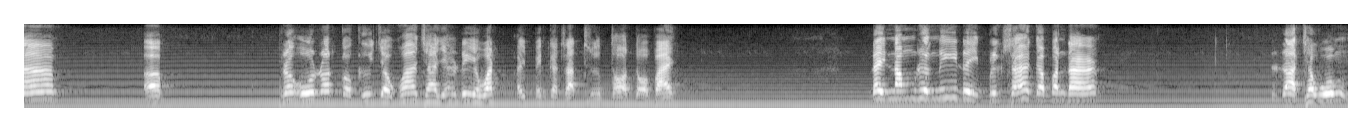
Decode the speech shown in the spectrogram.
นาพระโอรสก็คือเจ้าคว้าชายริยวัตรให้เป็นกษัตริย์สืบทอดต่อไป ได้นำเรื่องนี้ได้ปรึกษากับบรรดา ราชวงศ์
